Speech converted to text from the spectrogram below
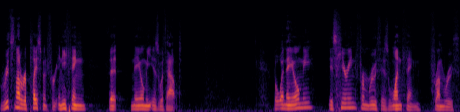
Ruth's not a replacement for anything that Naomi is without. But what Naomi is hearing from Ruth is one thing from Ruth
